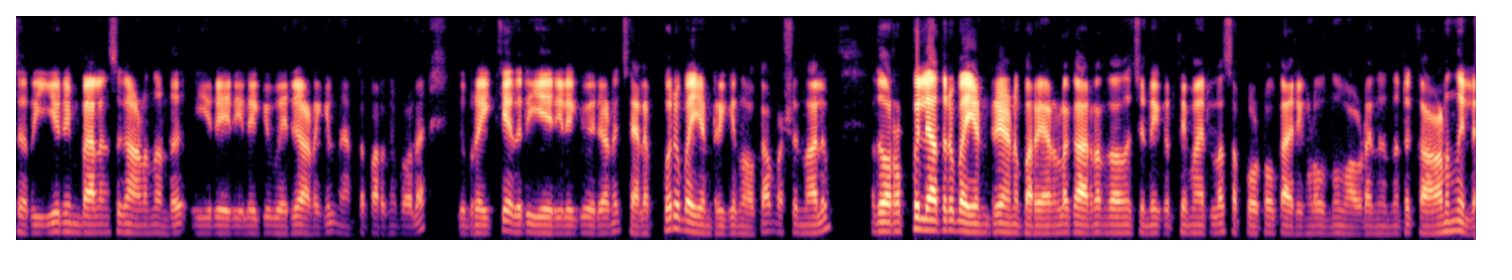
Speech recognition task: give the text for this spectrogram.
ചെറിയൊരു ഇംബാലൻസ് കാണുന്നുണ്ട്. ഈ ഒരു ഏരിയയിലേക്ക് വരികയാണെങ്കിൽ നേരത്തെ പറഞ്ഞ പോലെ ഇത് ബ്രേക്ക് ചെയ്തിട്ട് ഈ ഏരിയയിലേക്ക് വരികയാണ് ചിലപ്പോൾ ഒരു ബൈ എൻട്രിക്ക് നോക്കാം. പക്ഷെ എന്നാലും അത് ഉറപ്പില്ലാത്തൊരു ബൈ എൻട്രിയാണ് പറയാനുള്ള കാരണം എന്താണെന്ന് വെച്ചിട്ടുണ്ടെങ്കിൽ കൃത്യമായിട്ടുള്ള സപ്പോർട്ടോ കാര്യങ്ങളോ ഒന്നും അവിടെ നിന്നിട്ട് കാണുന്നില്ല.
